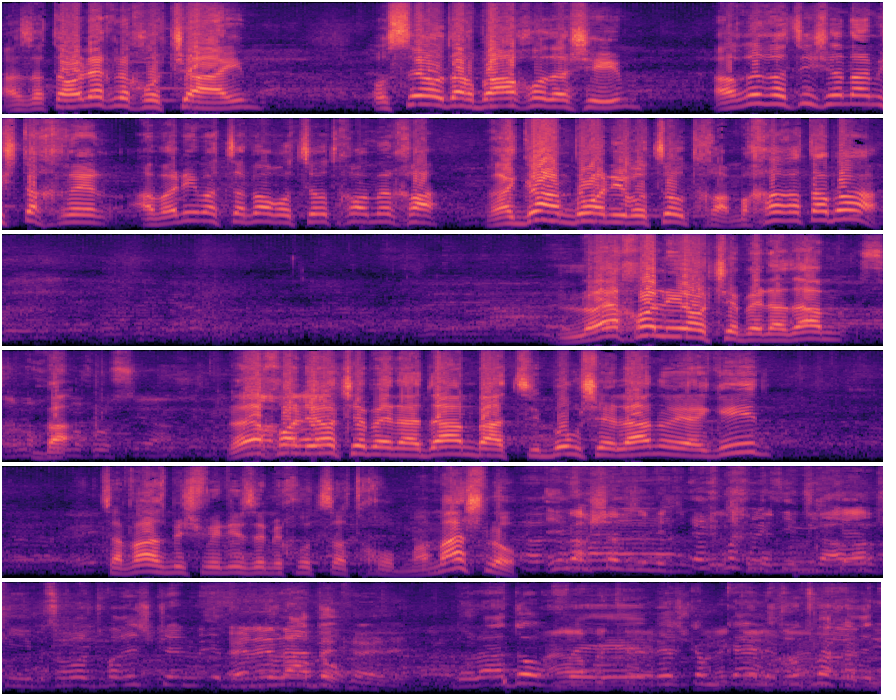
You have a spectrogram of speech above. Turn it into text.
אז אתה הולך לחודשיים, עושה עוד ארבעה חודשים, אחרי חצי שנה משתחרר, אבל אם הצבא רוצה אותך, אומר לך, רגם, בוא, אני רוצה אותך, מחר אתה בא. לא יכול להיות שבן אדם... ב- לא יכול להיות שבן אדם בציבור שלנו יגיד, צבא אז בשבילי זה מחוץ לתחום. ממש לא. אם עכשיו זה איך מלחמת מצווה כן? כי בסופו של דבר יש. גדולי הדור, ו- ויש גם כאלה, חוץ מהחרדים.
